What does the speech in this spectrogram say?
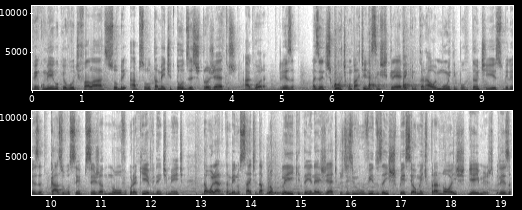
Vem comigo que eu vou te falar sobre absolutamente todos esses projetos agora, beleza? Mas antes curte, compartilha, se inscreve aqui no canal, é muito importante isso, beleza? Caso você seja novo por aqui, evidentemente, dá uma olhada também no site da ProPlay, que tem energéticos desenvolvidos aí especialmente para nós gamers, beleza?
